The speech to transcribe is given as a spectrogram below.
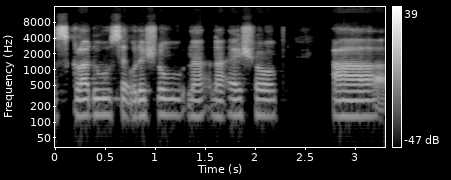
skladů se odešlou na, na e-shop, a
